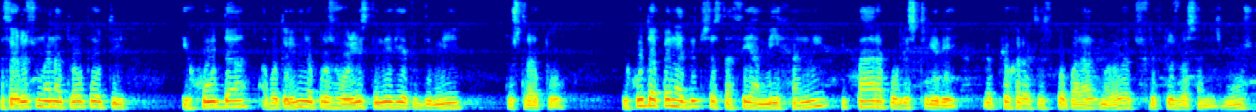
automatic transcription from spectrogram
θα θεωρήσουν με έναν τρόπο ότι η Χούντα αποτελεί μια προσβολή στην ίδια την τιμή του στρατού. Η Χούντα απέναντί τους θα σταθεί αμήχανη ή πάρα πολύ σκληρή. Με πιο χαρακτηριστικό παράδειγμα, βέβαια, τους φρικτούς βασανισμούς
